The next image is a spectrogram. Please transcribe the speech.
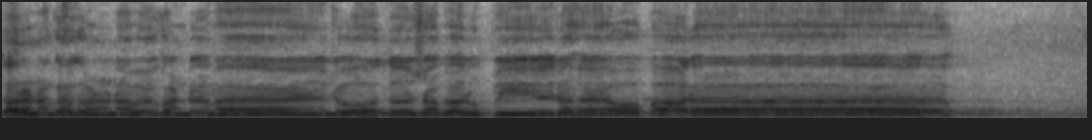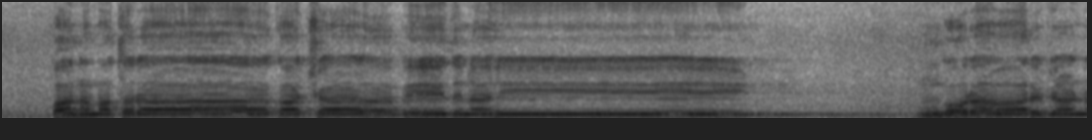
ਤਰਨ ਗਗਨ ਨਵ ਖੰਡ ਮੈਂ ਜੋਤ ਸਭ ਰੂਪੀ ਰਹਿ ਓ ਭਾਰ ਪਨ ਮਥਰਾ ਕਛ ਭੇਦ ਨਹੀਂ। ਗੁਰ ਅਰਜਨ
